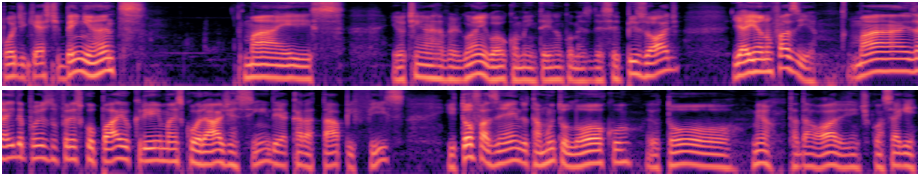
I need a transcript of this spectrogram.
podcast bem antes, mas eu tinha vergonha, igual eu comentei no começo desse episódio, e aí eu não fazia. Mas aí depois do Fresco Pai eu criei mais coragem assim, dei a cara tapa e fiz. E tô fazendo, tá muito louco. Eu tô. Meu, tá da hora, a gente consegue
